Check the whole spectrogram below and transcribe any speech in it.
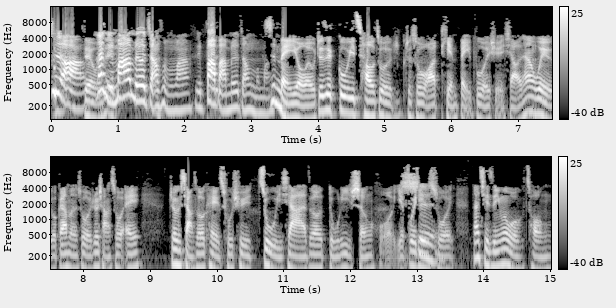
是啊，对那你妈没有讲什么吗？你爸爸没有讲什么吗？是没有诶、我就是故意操作，就说我要填北部的学校。但我也有跟他们说，我就想说，哎、就想说可以出去住一下，之后独立生活，也不一定说。那其实因为我从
